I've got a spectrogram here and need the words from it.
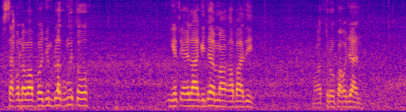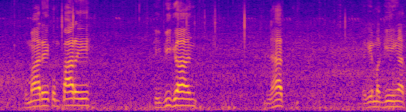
Basta kung napapanood yung vlog kong ito, ingat kayo lagi dyan mga kabady. Mga tropa ko dyan. Kumare, kumpare, kaibigan, lahat. Lagi mag-iingat.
